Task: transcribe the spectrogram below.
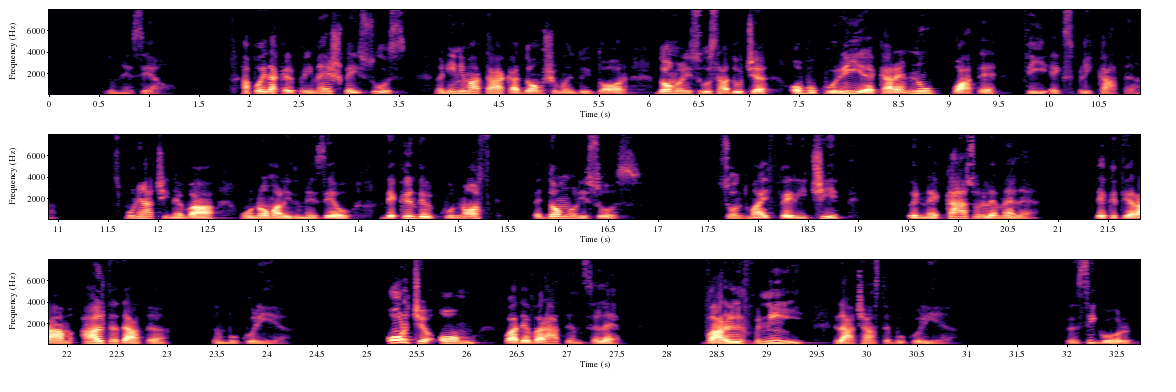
cu Dumnezeu. Apoi dacă îl primești pe Isus în inima ta ca Domn și Mântuitor, Domnul Isus aduce o bucurie care nu poate fi explicată. Spunea cineva, un om al lui Dumnezeu, de când îl cunosc pe Domnul Isus, sunt mai fericit în necazurile mele decât eram altădată în bucurie. Orice om cu adevărat înțelept va râvni la această bucurie. Sunt sigur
